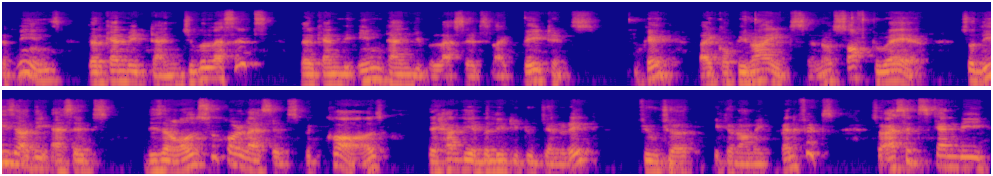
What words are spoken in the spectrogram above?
That means there can be tangible assets, there can be intangible assets like patents, okay, like copyrights, you know, software. So these are the assets. These are also called assets because they have the ability to generate future economic benefits. So assets can be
